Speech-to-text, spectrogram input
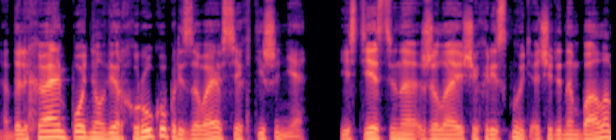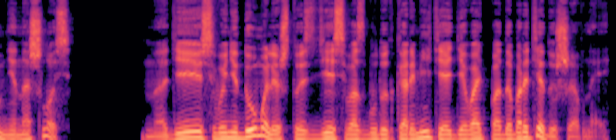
Адельхайм поднял вверх руку, призывая всех к тишине. Естественно, желающих рискнуть очередным баллом не нашлось. «Надеюсь, вы не думали, что здесь вас будут кормить и одевать по доброте душевной.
